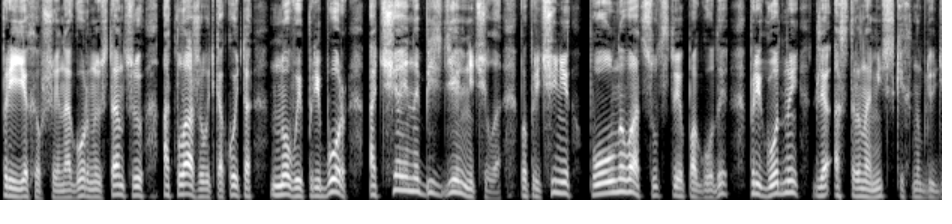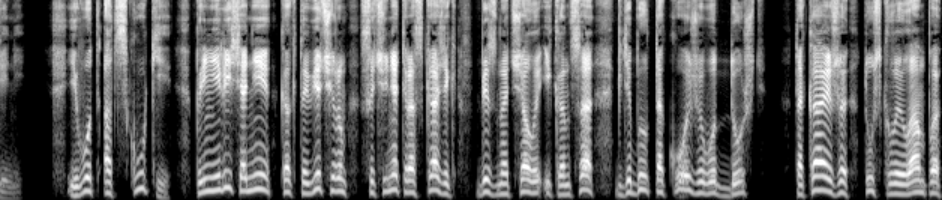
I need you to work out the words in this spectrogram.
приехавшая на горную станцию отлаживать какой-то новый прибор, отчаянно бездельничала по причине полного отсутствия погоды, пригодной для астрономических наблюдений. И вот от скуки принялись они как-то вечером сочинять рассказик без начала и конца, где был такой же вот дождь, такая же тусклая лампа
